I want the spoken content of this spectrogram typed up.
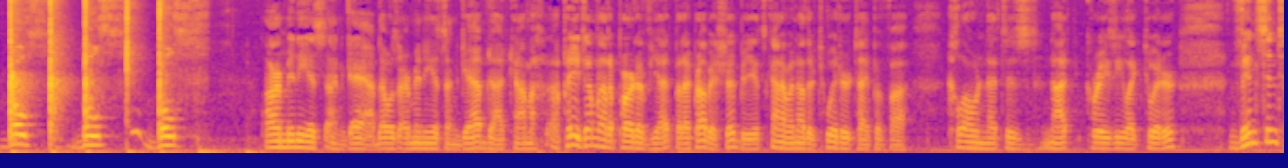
both, both, both Arminius on Gab. That was Arminius arminiusongab.com, a, a page I'm not a part of yet, but I probably should be. It's kind of another Twitter type of uh, clone that is not crazy like Twitter. Vincent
